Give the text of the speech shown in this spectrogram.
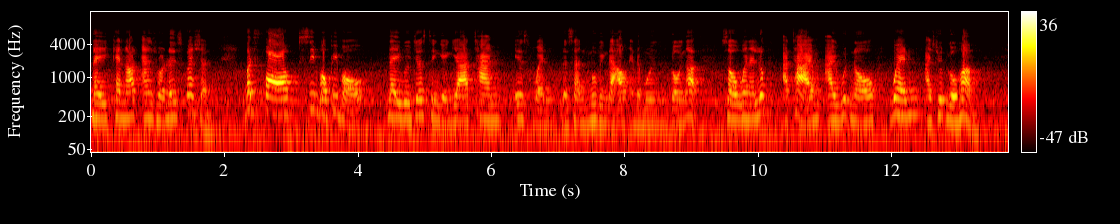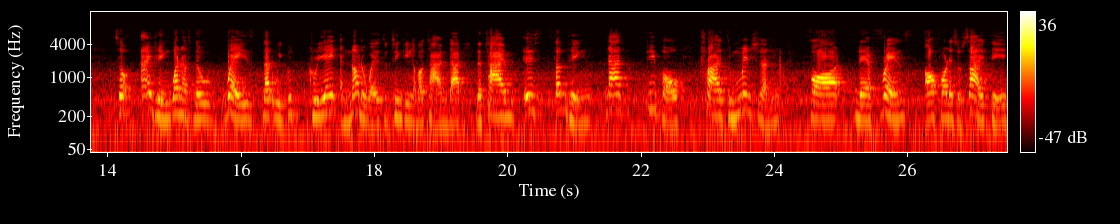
they cannot answer this question. But for simple people, they will just thinking, yeah, time is when the sun moving down and the moon going up. So when I look at time, I would know when I should go home. So I think one of the ways that we could create another way to thinking about time that the time is something that people try to mention for their friends or for the society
